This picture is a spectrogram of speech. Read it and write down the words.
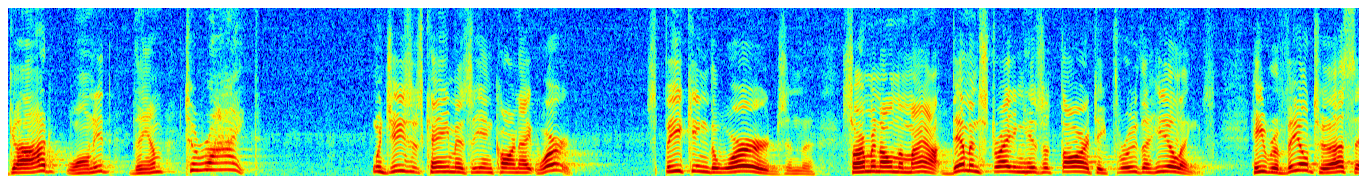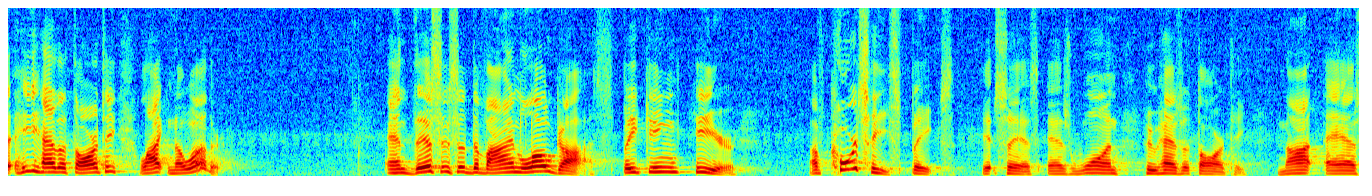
God wanted them to write. When Jesus came as the incarnate Word, speaking the words and the Sermon on the Mount, demonstrating his authority through the healings, he revealed to us that he had authority like no other. And this is a divine Logos speaking here. Of course, he speaks, it says, as one who has authority, not as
